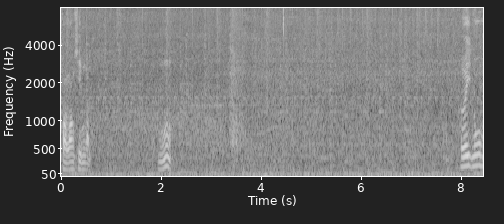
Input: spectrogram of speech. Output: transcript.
ขอลองชิมก่อน อืม เฮ้ย นุ่ม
